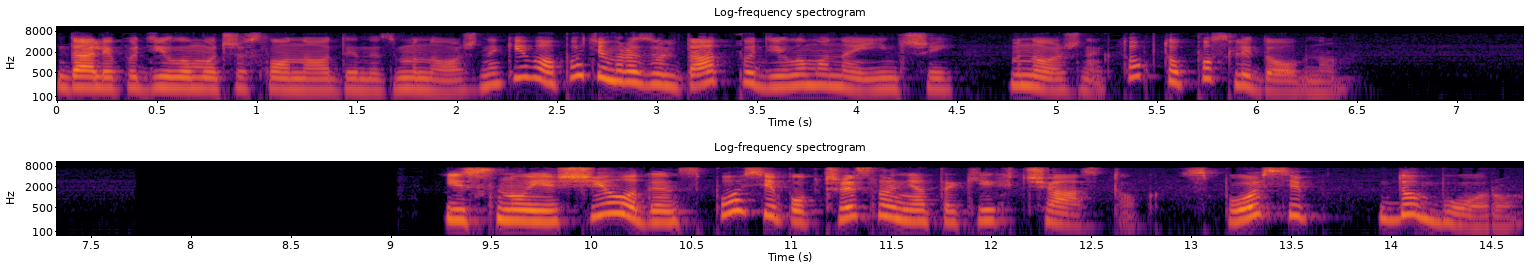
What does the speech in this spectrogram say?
Далі поділимо число на один із множників, а потім результат поділимо на інший множник, тобто послідовно. Існує ще один спосіб обчислення таких часток спосіб добору.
